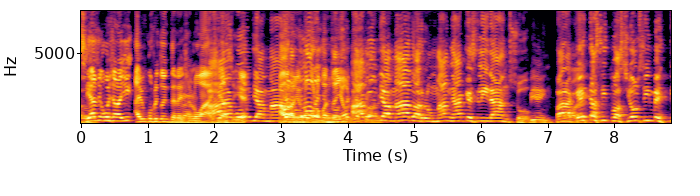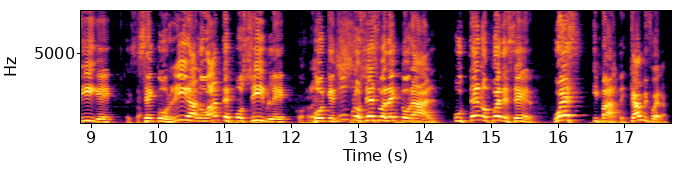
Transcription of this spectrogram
si hace como dicen allí, hay un conflicto de intereses, lo hay. Hago ¿eh? un llamado. Ahora yo no conozco al señor. Hago un llamado a Román Jaques Liranzo para que esta situación se investigue, se corrija lo antes posible, porque en un proceso electoral usted no puede ser juez y parte. Cambio fuera.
